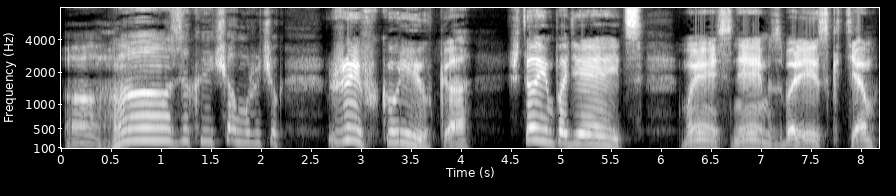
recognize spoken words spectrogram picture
— Ага, — закричал мужичок, — жив курилка. Что им подеется? Мы с ним, с Бориск, тем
